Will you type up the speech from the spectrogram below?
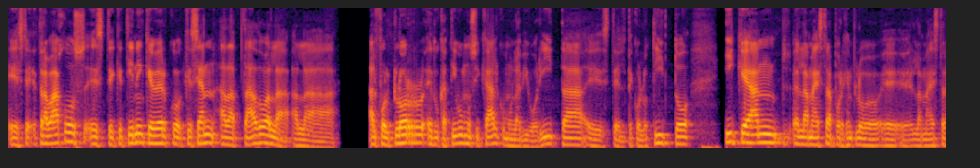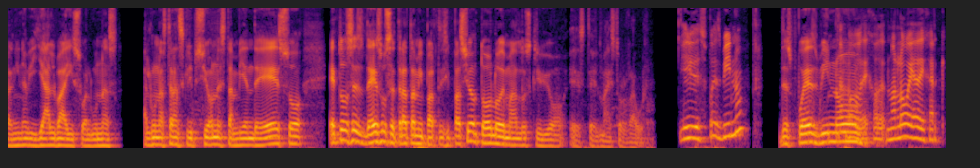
este, trabajos este, que tienen que ver con, que se han adaptado a la, a la al folclore educativo musical como la viborita, este, el tecolotito, y que han, la maestra, por ejemplo, eh, la maestra Nina Villalba hizo algunas, algunas transcripciones también de eso. Entonces, de eso se trata mi participación, todo lo demás lo escribió este, el maestro Raúl. ¿Y después vino? Después vino. No, lo, no lo voy a dejar que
